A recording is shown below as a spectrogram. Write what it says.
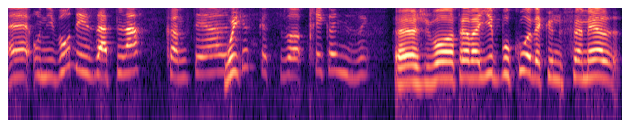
Euh, au niveau des appelants comme Oui. qu'est-ce que tu vas préconiser? Euh, je vais travailler beaucoup avec une femelle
